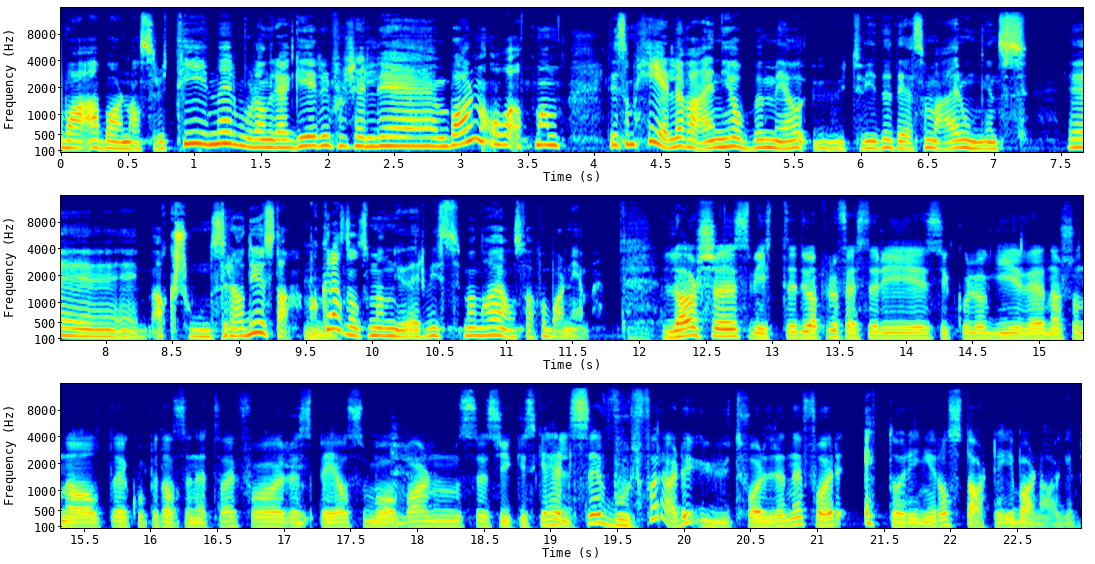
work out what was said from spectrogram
hva er barnas rutiner, hvordan reagerer forskjellige barn, og at man liksom hele veien jobber med å utvide det som er ungens eh, aksjonsradius. da. Akkurat sånn som man gjør hvis man har ansvar for barn hjemme. Lars Smith, du er professor i psykologi ved Nasjonalt kompetansenettverk for sped- og småbarns psykiske helse. Hvorfor er det utfordrende for ettåringer å starte i barnehagen?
